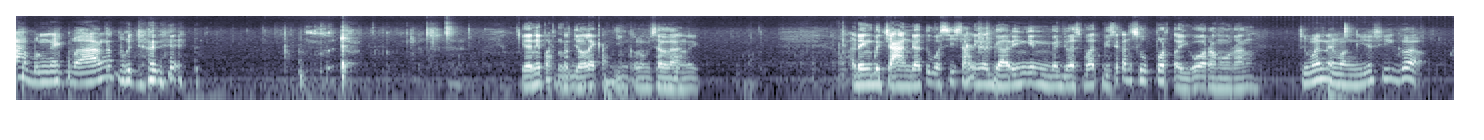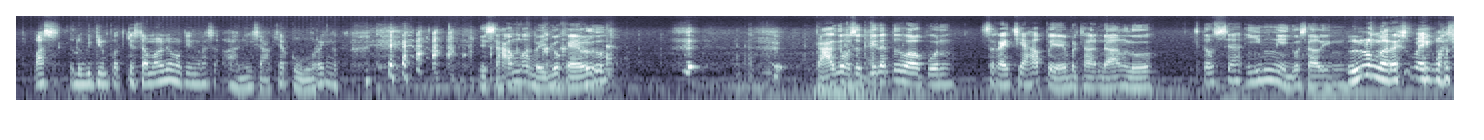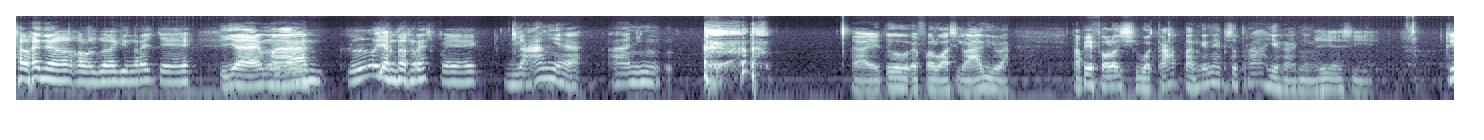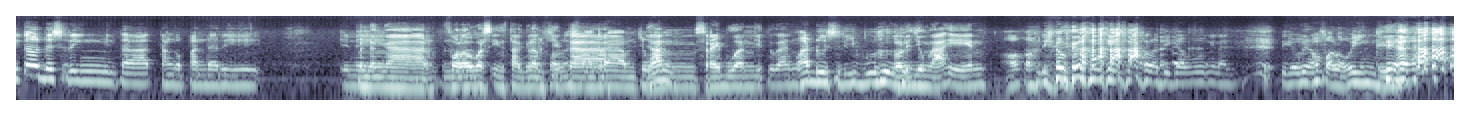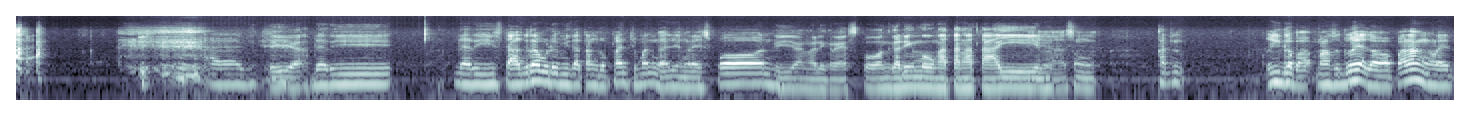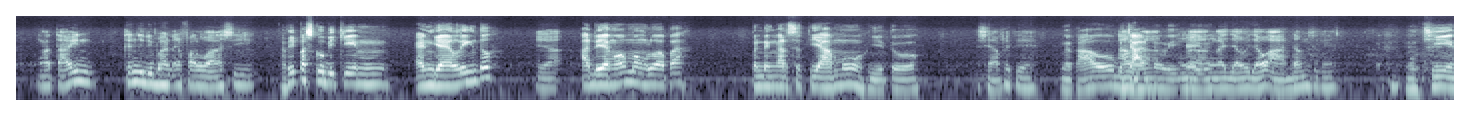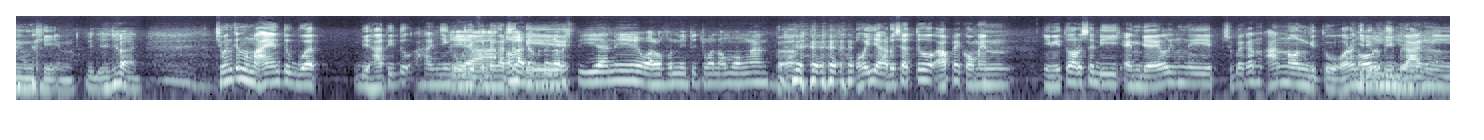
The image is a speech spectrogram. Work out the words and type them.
ah bengek banget bocahnya. Kita ini partner jelek anjing kalau misalnya ada yang bercanda tuh pasti saling ngegaringin nggak jelas banget. Bisa kan support oh gue orang-orang. Cuman emang iya sih gua pas udah bikin podcast sama dia makin ngerasa ah ini si akhir kurang gitu. ya sama bego kayak lu. Kagak maksud kita tuh walaupun sereceh apa ya bercandaan lu kita usah ini gue saling lu nggak respect masalahnya kalau gua lagi ngereceh. Iya Ya emang. kan? Lu yang nggak ngerespek. Gimana ya anjing nah itu evaluasi lagi lah. Tapi evaluasi buat kapan? Kan ini episode terakhir anjing. Iya sih. Kita udah sering minta tanggapan dari ini pendengar pendengar. followers Instagram Followers kita Instagram, cuman- yang seribuan gitu kan. Waduh seribu. Kalau dijumlahin. Oh kalau digabungin kalau digabungin aja. Digabungin sama following. Iya. Iya. Dari dari Instagram udah minta tanggapan cuman nggak ada yang respon. Iya nggak ada yang respon nggak ada yang mau ngata-ngatain. Iya, seng- kan gak apa maksud gue ya gak apa-apa lah ngatain kan jadi bahan evaluasi. Tapi pas gue bikin engaging tuh ya ada yang ngomong lu apa? Pendengar setiamu gitu. Siapa itu ya? Nggak tahu Ah, bercanda nggak- li nggak kayak nggak jauh-jauh Adam sih kayaknya. Mungkin mungkin. Nggak jauh-jauh Adam. cuman kan lumayan tuh buat di hati tuh anjing gue punya Iya, pendengar oh ada setia pendengar setia nih walaupun itu cuma omongan. Oh iya harusnya tuh apa ya, komen ini tuh harusnya di engelin nih supaya kan anon gitu. Orang jadi Oh, lebih iya. berani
